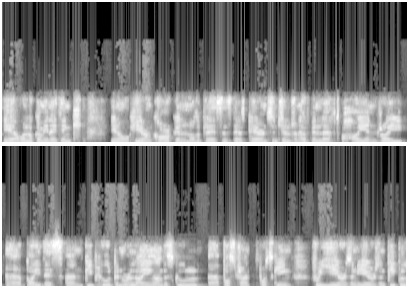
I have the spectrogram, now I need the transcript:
Yeah, well, look, I mean, I think you know, here in Cork and in other places, there's parents and children have been left high and dry uh, by this, and people who had been relying on the school uh, bus transport scheme for years and years. And people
